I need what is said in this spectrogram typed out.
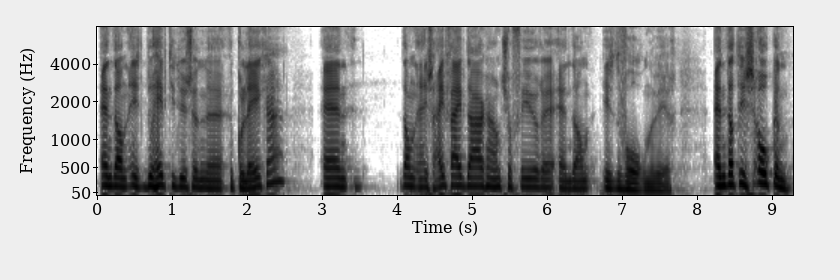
En dan is, heeft hij dus een, een collega. En dan is hij vijf dagen aan het chauffeuren. En dan is de volgende weer. En dat is ook een,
